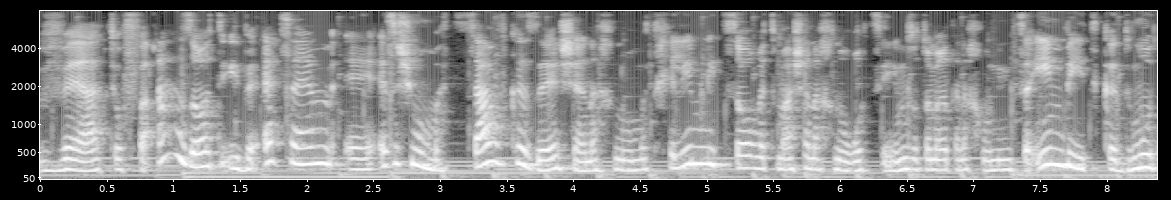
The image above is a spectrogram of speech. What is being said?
והתופעה הזאת היא בעצם אה, איזשהו מצב כזה שאנחנו מתחילים ליצור את מה שאנחנו רוצים, זאת אומרת אנחנו נמצאים בהתקדמות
